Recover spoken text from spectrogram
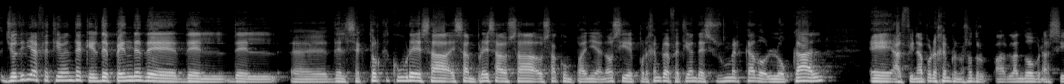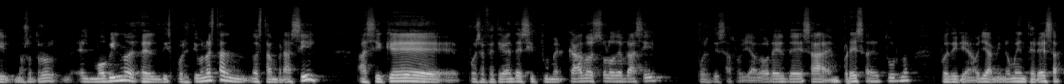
yo diría efectivamente que depende del, del, sector que cubre esa, esa empresa o esa, compañía. ¿no? Si, por ejemplo, efectivamente es un mercado local, al final, por ejemplo, nosotros, hablando de Brasil, nosotros, el móvil, no, el dispositivo no está, no está en Brasil. Así que, pues efectivamente, si tu mercado es solo de Brasil, pues desarrolladores de esa empresa de turno, pues dirían, oye, a mí no me interesa.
